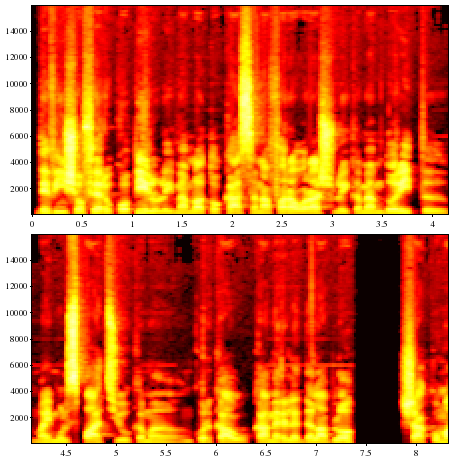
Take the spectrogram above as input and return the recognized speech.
devin șoferul copilului. Mi-am luat o casă în afara orașului că mi-am dorit uh, mai mult spațiu, că mă încurcau camerele de la bloc. Și acum,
